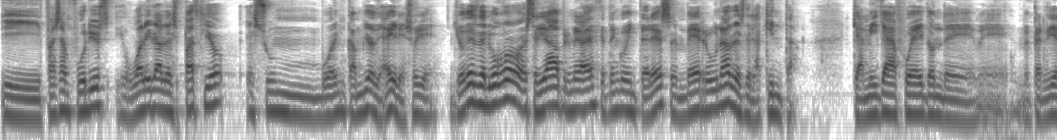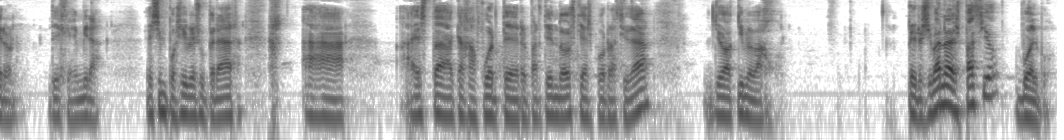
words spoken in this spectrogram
Y Fast and Furious, igual ir al espacio es un buen cambio de aires. Oye, yo desde luego sería la primera vez que tengo interés en ver una desde la quinta. Que a mí ya fue donde me, me perdieron. Dije, mira, es imposible superar a, a esta caja fuerte repartiendo hostias por la ciudad. Yo aquí me bajo. Pero si van al espacio, vuelvo.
